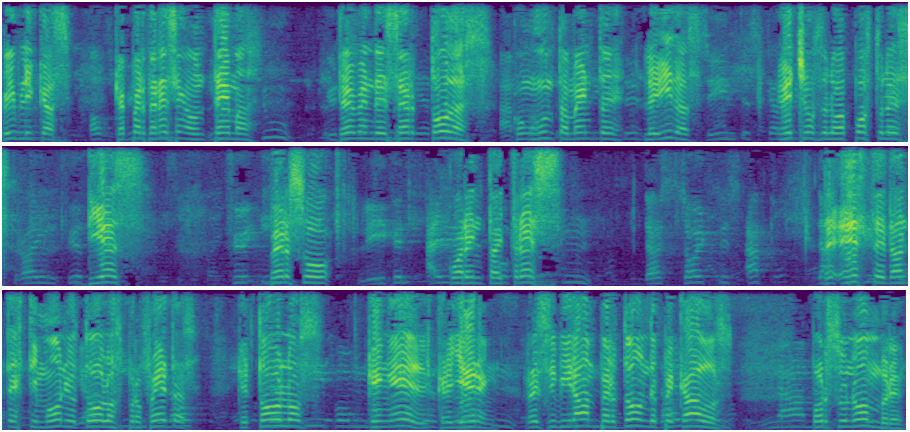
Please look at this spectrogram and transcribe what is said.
bíblicas que pertenecen a un tema deben de ser todas conjuntamente leídas. Hechos de los Apóstoles 10, verso 43. De este dan testimonio todos los profetas, que todos los que en él creyeren recibirán perdón de pecados por su nombre.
